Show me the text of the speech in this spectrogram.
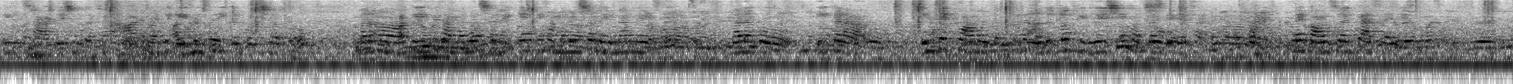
ఇది స్టార్ట్ చేసింది కదా అటువంటి కేసెస్ ఇక్కడికి వచ్చినప్పుడు మనం ఆ కేసుకి సంబంధించిన వ్యక్తికి సంబంధించిన నిర్ణయం వేసి మనకు ఇక్కడ ఇంటెక్ ఫామ్ ఉంటుంది సార్ అందులో ఫిల్ చేసి మొత్తం డీటెయిల్స్ అయిన నేను కౌన్సిలర్కి అసైన్ చేస్తాను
